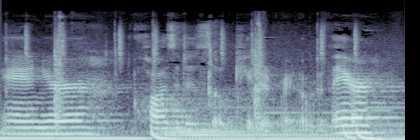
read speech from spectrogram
and your closet is located right over there.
